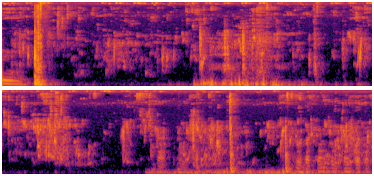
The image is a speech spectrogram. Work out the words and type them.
Hmm. Tuh, pasang tuh, cangkut tuh.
